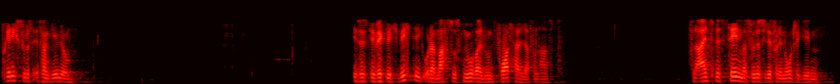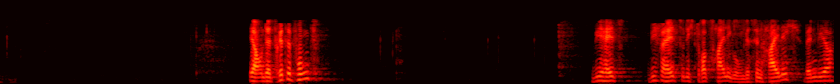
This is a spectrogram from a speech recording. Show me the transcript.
Predigst du das Evangelium? Ist es dir wirklich wichtig oder machst du es nur, weil du einen Vorteil davon hast? Von 1 bis 10, was würdest du dir für eine Note geben? Ja, und der dritte Punkt. Wie hältst, wie verhältst du dich trotz Heiligung? Wir sind heilig, wenn wir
